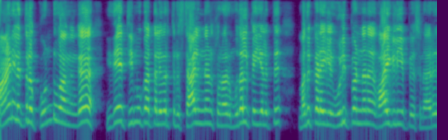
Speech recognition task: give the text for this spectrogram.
மாநிலத்துல கொண்டு வாங்குங்க. இதே திமுக தலைவர் திரு ஸ்டாலின் தான் சொன்னாரு முதல் கையெழுத்து மதுக்கடைகளை ஒழிப்பன் தானே வாய்கிலேயே பேசினாரு.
